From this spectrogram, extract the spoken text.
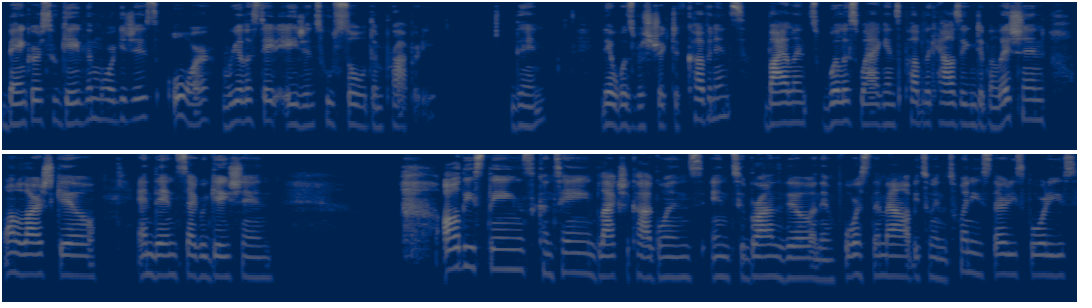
bankers who gave them mortgages, or real estate agents who sold them property. Then there was restrictive covenants, violence, Willis wagons, public housing demolition on a large scale, and then segregation. All these things contained black Chicagoans into Bronzeville and then forced them out between the 20s, 30s, 40s.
